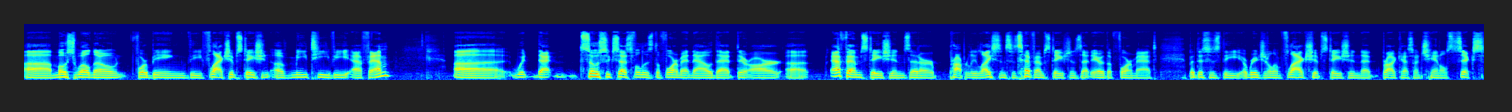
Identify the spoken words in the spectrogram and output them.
uh, most well known for being the flagship station of MeTV FM uh, with that so successful is the format now that there are uh, FM stations that are properly licensed as FM stations that air the format, but this is the original and flagship station that broadcasts on Channel Six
